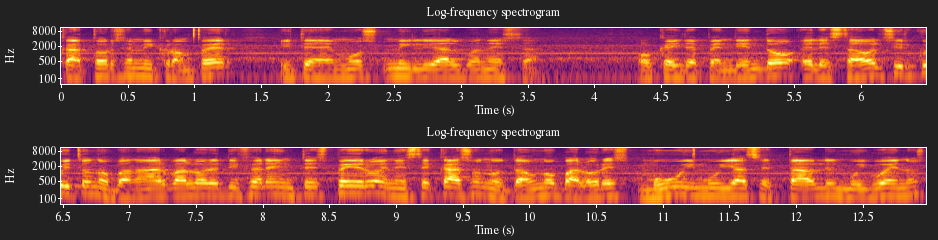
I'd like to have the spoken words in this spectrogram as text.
14 microamperes y tenemos mil y algo en esta. Ok, dependiendo el estado del circuito nos van a dar valores diferentes, pero en este caso nos da unos valores muy muy aceptables, muy buenos.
